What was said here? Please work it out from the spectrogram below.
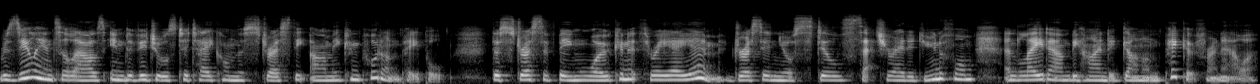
Resilience allows individuals to take on the stress the army can put on people. The stress of being woken at 3 a.m., dress in your still saturated uniform, and lay down behind a gun on picket for an hour.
